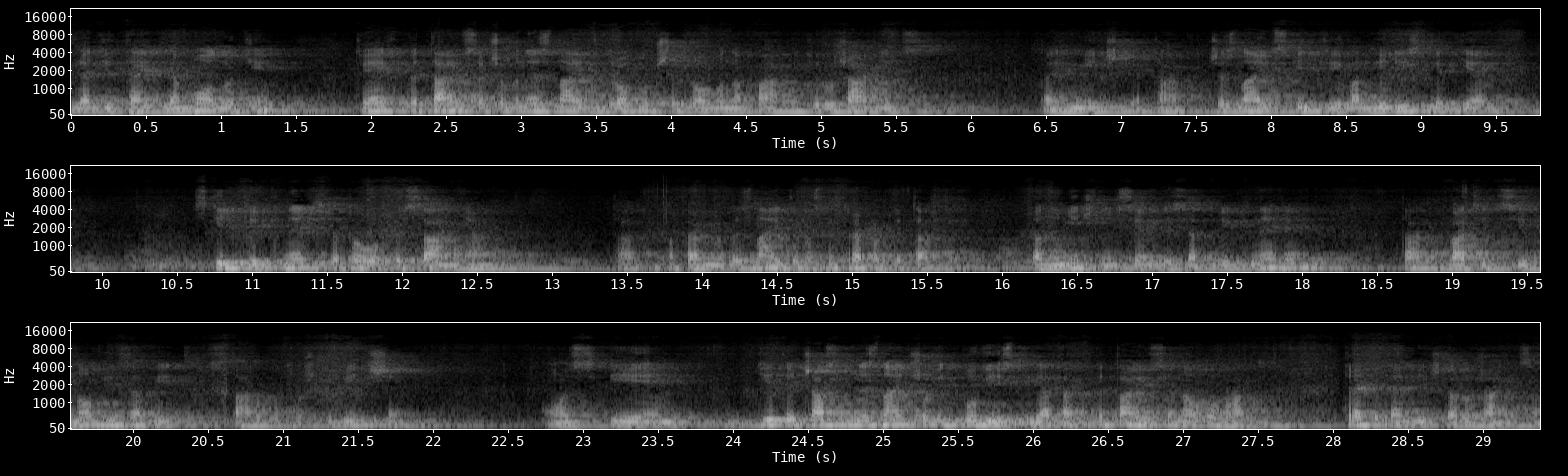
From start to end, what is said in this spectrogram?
для дітей, для молоді, то я їх питаюся, чи вони знають дробу крижову на пам'ять, ружанець, таємнички, так? чи знають, скільки евангелістів є, скільки книг Святого Писання. Так? Напевно, ви знаєте, вас не треба питати. Канонічних 72 книги, так? 27 Новий Завіт, старого трошки більше. Ось і діти часом не знають, що відповісти. Я так питаюся наугад. Третя таємничка рожанця,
